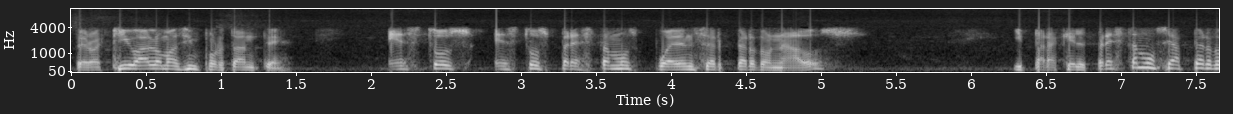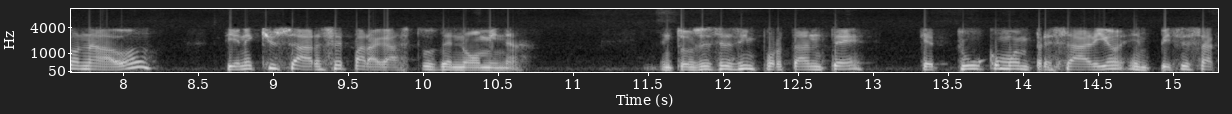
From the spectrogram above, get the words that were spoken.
Pero aquí va lo más importante. Estos, estos préstamos pueden ser perdonados y para que el préstamo sea perdonado tiene que usarse para gastos de nómina. Entonces es importante que tú como empresario empieces a,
